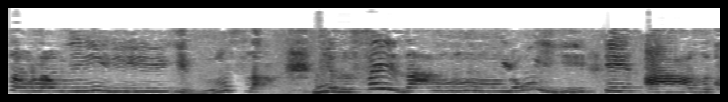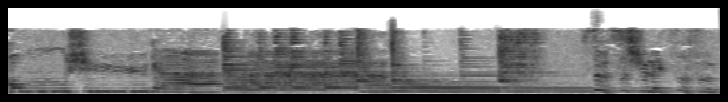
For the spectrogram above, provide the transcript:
收了你，因此啊，你是非常容易，也是空虚啊？受此虚来之事，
